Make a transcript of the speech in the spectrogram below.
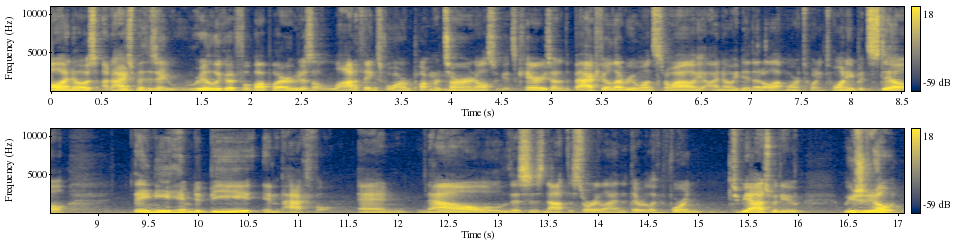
All I know is Ainias Smith is a really good football player who does a lot of things for him. Punt mm-hmm. return, also gets carries out of the backfield every once in a while. I know he did that a lot more in 2020, but still, they need him to be impactful. And now this is not the storyline that they were looking for. And to be honest with you, we usually don't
